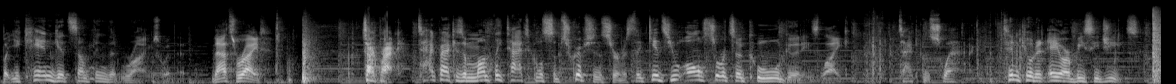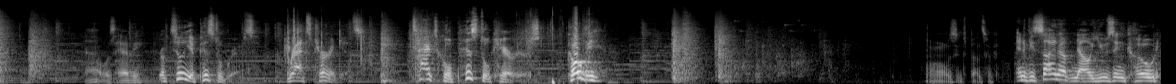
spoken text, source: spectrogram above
but you can get something that rhymes with it. That's right. TacPack. TacPack is a monthly tactical subscription service that gives you all sorts of cool goodies like tactical swag, tin-coated AR BCGs. Was heavy. Reptilia pistol grips, Rats tourniquets, tactical pistol carriers, Kobe, Oh, it was expensive. And if you sign up now using code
